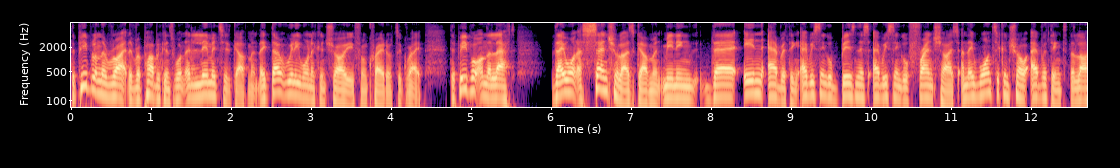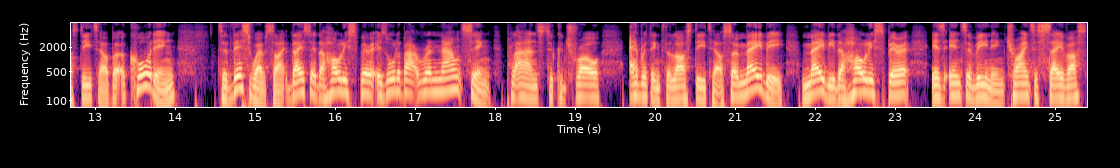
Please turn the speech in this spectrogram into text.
The people on the right, the Republicans, want a limited government. They don't really want to control you from cradle to grave. The people on the left, They want a centralized government, meaning they're in everything, every single business, every single franchise, and they want to control everything to the last detail. But according to this website, they say the Holy Spirit is all about renouncing plans to control everything to the last detail. So maybe, maybe the Holy Spirit is intervening, trying to save us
